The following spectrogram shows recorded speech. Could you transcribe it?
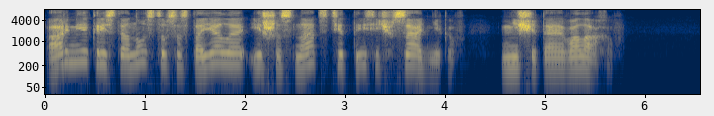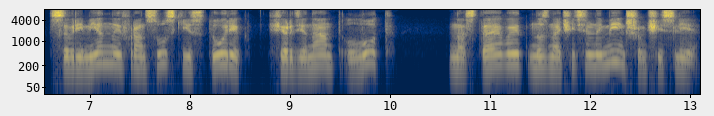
армия крестоносцев состояла из 16 тысяч всадников, не считая валахов. Современный французский историк Фердинанд Лот настаивает на значительно меньшем числе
